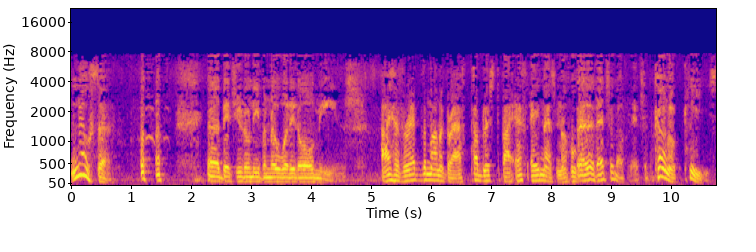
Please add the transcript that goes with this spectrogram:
No, sir. I bet you don't even know what it all means. I have read the monograph published by F.A. Mesmer, who... Uh, that's enough. That's enough. Colonel, please.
